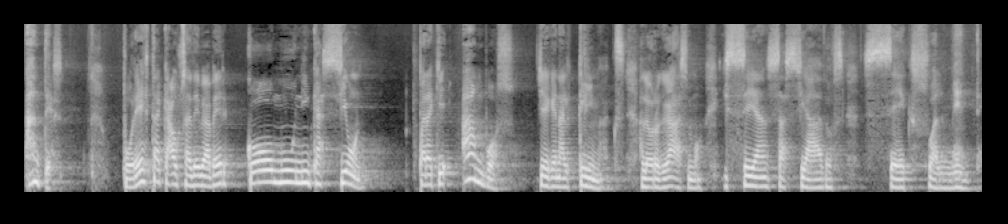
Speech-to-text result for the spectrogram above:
Antes. Por esta causa debe haber comunicación para que ambos lleguen al clímax, al orgasmo y sean saciados sexualmente.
